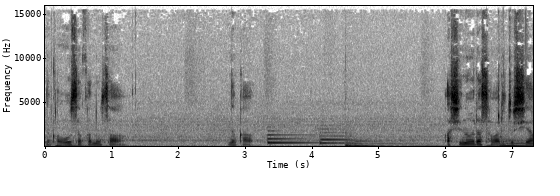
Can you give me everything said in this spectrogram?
なんか大阪のさなんか足の裏触ると幸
